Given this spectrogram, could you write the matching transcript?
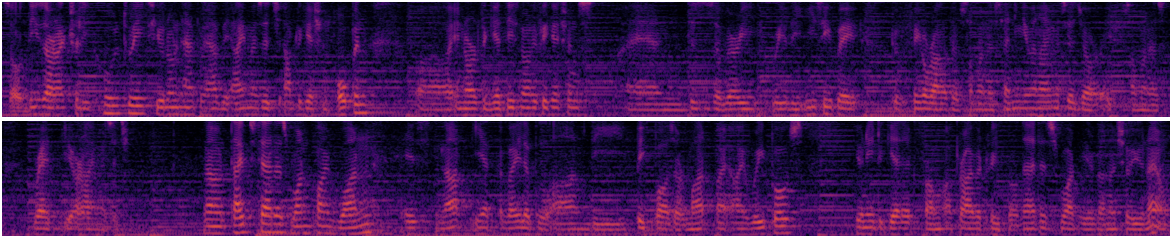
So these are actually cool tweaks. You don't have to have the iMessage application open uh, in order to get these notifications. And this is a very really easy way to figure out if someone is sending you an iMessage or if someone has read your iMessage. Now TypeStatus 1.1 is not yet available on the Big Boss or My repos you need to get it from a private repo. That is what we're going to show you now.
